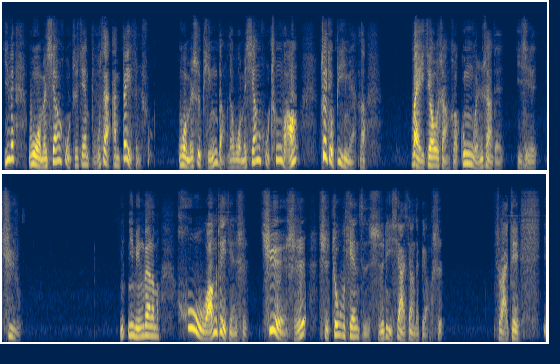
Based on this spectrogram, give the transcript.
因为我们相互之间不再按辈分说，我们是平等的，我们相互称王，这就避免了外交上和公文上的一些屈辱。你你明白了吗？护王这件事确实是周天子实力下降的表示，是吧？这，呃，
